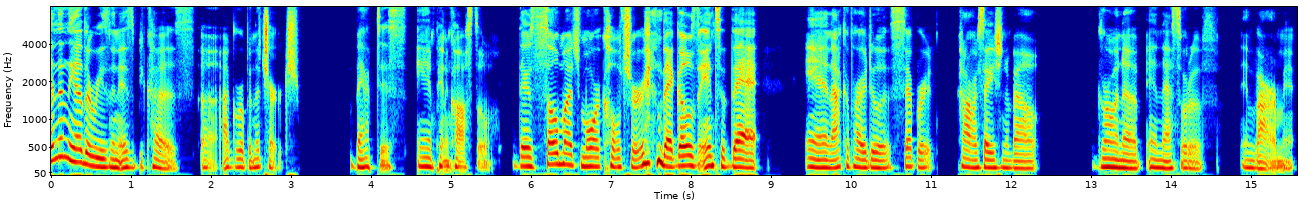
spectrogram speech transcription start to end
And then the other reason is because uh, I grew up in the church, Baptist and Pentecostal. There's so much more culture that goes into that. And I could probably do a separate conversation about growing up in that sort of environment.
